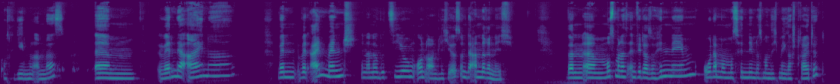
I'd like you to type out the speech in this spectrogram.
aus gegebenen Anlass. Ähm, wenn der eine, wenn, wenn ein Mensch in einer Beziehung unordentlich ist und der andere nicht, dann ähm, muss man das entweder so hinnehmen oder man muss hinnehmen, dass man sich mega streitet.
